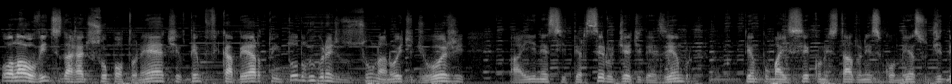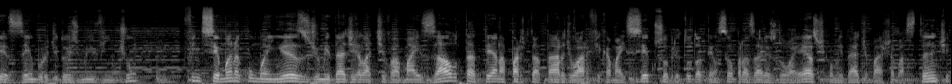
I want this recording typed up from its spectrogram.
Olá, ouvintes da Rádio Sul.net. O tempo fica aberto em todo o Rio Grande do Sul na noite de hoje aí nesse terceiro dia de dezembro, tempo mais seco no estado nesse começo de dezembro de 2021. Fim de semana com manhãs de umidade relativa mais alta, até na parte da tarde o ar fica mais seco, sobretudo atenção para as áreas do oeste, que a umidade baixa bastante.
